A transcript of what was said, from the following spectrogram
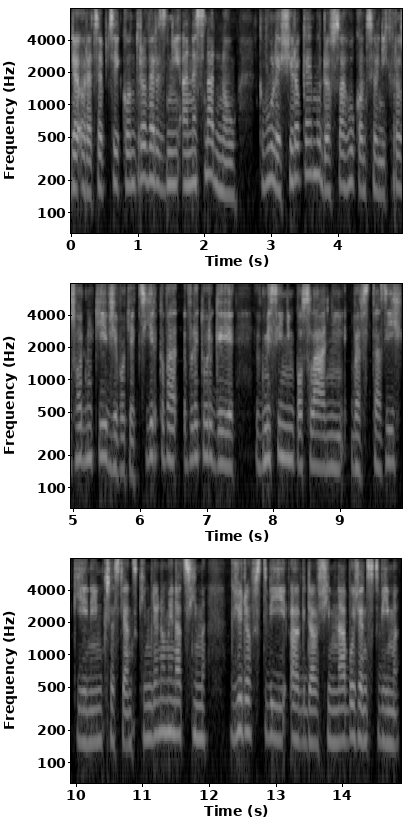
Jde o recepci kontroverzní a nesnadnou, kvůli širokému dosahu koncilních rozhodnutí v životě církve, v liturgii, v misijním poslání, ve vztazích k jiným křesťanským denominacím, k židovství a k dalším náboženstvím,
